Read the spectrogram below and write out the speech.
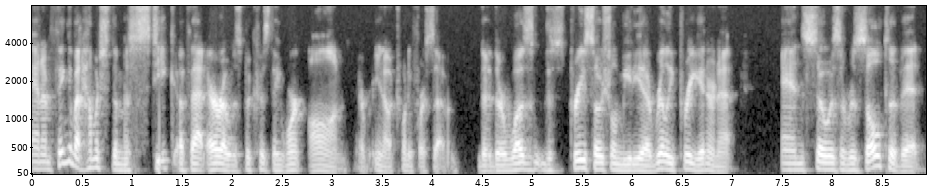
And I'm thinking about how much the mystique of that era was because they weren't on, you know, 24 seven. There, there wasn't this pre social media, really pre internet, and so as a result of it,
